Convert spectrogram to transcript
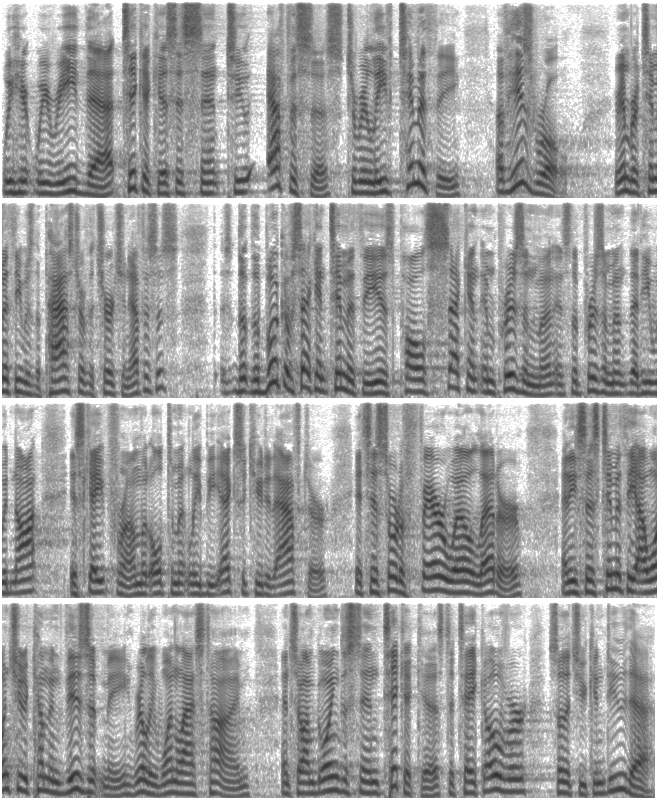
we, hear, we read that Tychicus is sent to Ephesus to relieve Timothy of his role. Remember, Timothy was the pastor of the church in Ephesus. The, the book of 2 Timothy is Paul's second imprisonment. It's the imprisonment that he would not escape from, but ultimately be executed after. It's his sort of farewell letter. And he says, Timothy, I want you to come and visit me, really, one last time. And so I'm going to send Tychicus to take over so that you can do that.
